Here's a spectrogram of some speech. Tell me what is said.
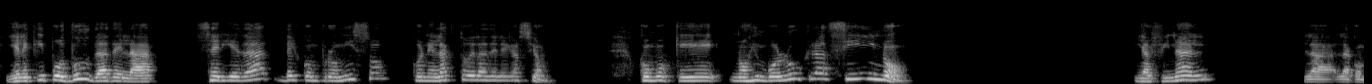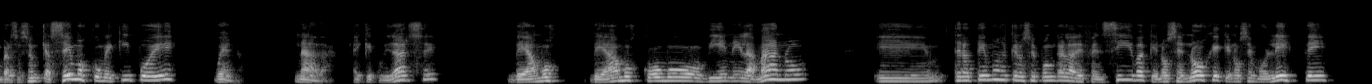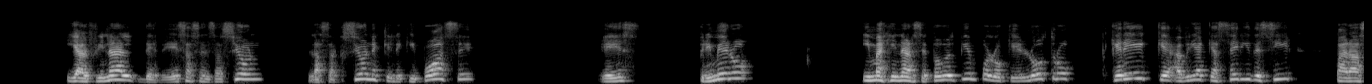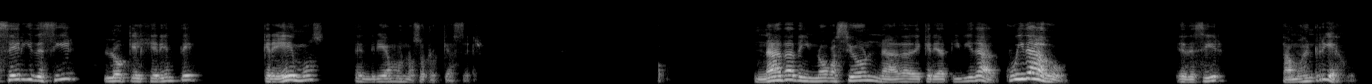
Y el equipo duda de la seriedad del compromiso con el acto de la delegación, como que nos involucra sí y no. Y al final, la, conversación que hacemos como equipo es, bueno, nada, hay que cuidarse, veamos, veamos cómo viene la mano, eh, tratemos de que no se ponga la defensiva, que no se enoje, que no se moleste. Y al final, desde esa sensación, las acciones que el equipo hace es Primero, imaginarse todo el tiempo lo que el otro cree que habría que hacer y decir para hacer y decir lo que el gerente creemos tendríamos nosotros que hacer. Nada de innovación, nada de creatividad. Cuidado. Es decir, estamos en riesgo.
